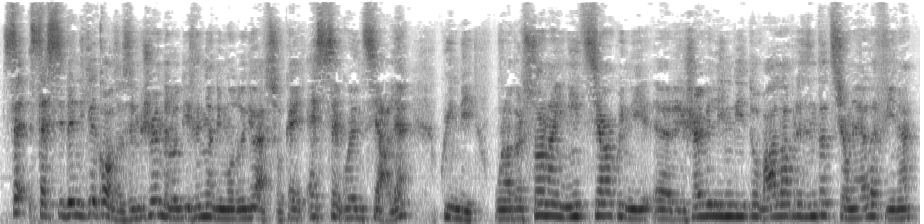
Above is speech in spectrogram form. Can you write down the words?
Se, stessa identica cosa, semplicemente l'ho disegnato in modo diverso, ok? È sequenziale, quindi una persona inizia, quindi eh, riceve l'invito, va alla presentazione e alla fine,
